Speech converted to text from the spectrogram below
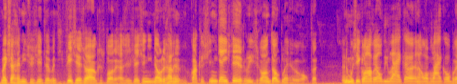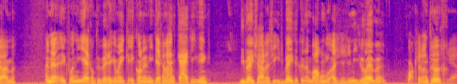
Maar ik zag het niet zo zitten met die vissen, zo ook zo slordig. Als die vissen niet nodig hadden, kwakten ze niet eens terug. Lieten ze gewoon dood liggen rotten. En dan moest ik later al die lijken, een half lijken opruimen. En eh, ik vond het niet erg om te werken, maar ik, ik kon er niet tegenaan kijken. Ik denk, die beesten hadden ze iets beter kunnen behandelen. Als je ze niet wil hebben, kwak ze dan terug. ja.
